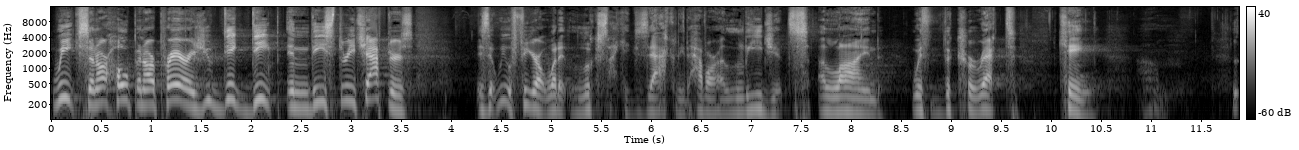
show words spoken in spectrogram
weeks and our hope and our prayer as you dig deep in these three chapters is that we will figure out what it looks like exactly to have our allegiance aligned with the correct king. Um,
